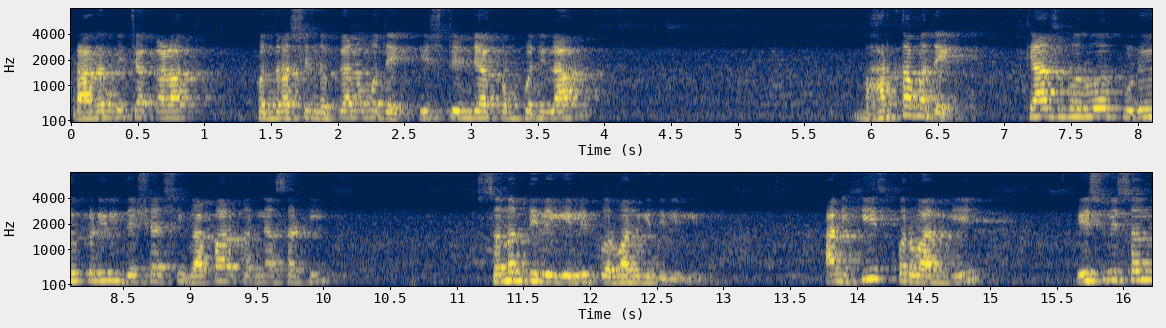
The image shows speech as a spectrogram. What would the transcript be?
प्रारंभीच्या काळात पंधराशे नव्याण्णवमध्ये ईस्ट इंडिया कंपनीला भारतामध्ये त्याचबरोबर पूर्वेकडील देशाशी व्यापार करण्यासाठी सनद दिली गेली परवानगी दिली गेली. आणि हीच परवानगी इसवी सन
